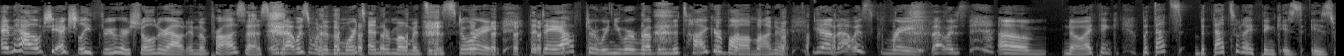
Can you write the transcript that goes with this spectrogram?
and how she actually threw her shoulder out in the process. And that was one of the more tender moments in the story. The day after when you were rubbing the tiger balm on her. Yeah, that was great. That was um no, I think but that's but that's what I think is is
